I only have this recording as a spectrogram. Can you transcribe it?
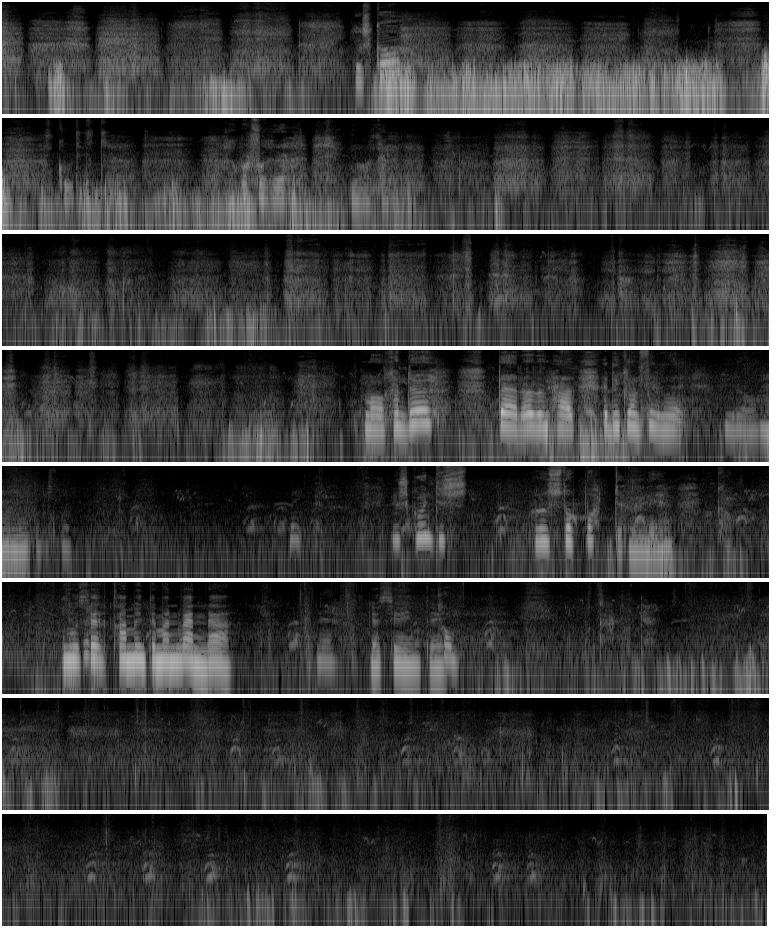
Jag ska gå dit. Jag bara fråga om jag kan. Man kan du bära den här? Du kan filma mig. Ja. Mm. Du ska inte... Har du stoppat det? Nej. Måste, kan inte man vända? Nej. Jag ser inte. Kom.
